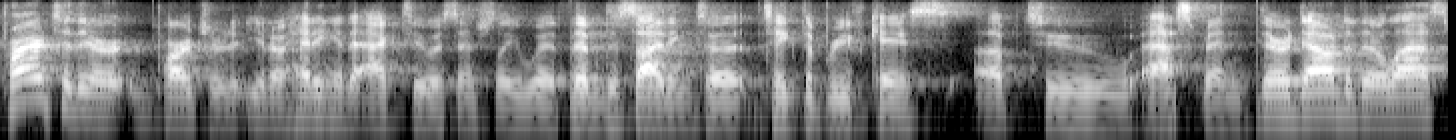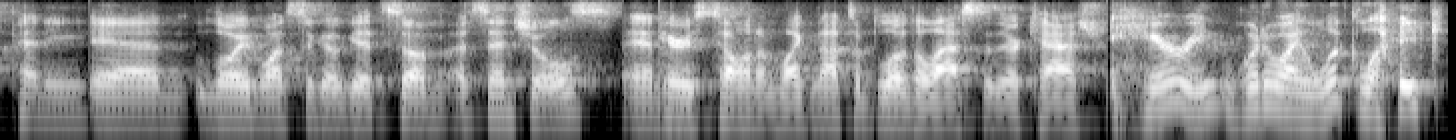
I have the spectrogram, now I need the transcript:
Prior to their departure, you know, heading into Act Two, essentially, with them deciding to take the briefcase up to Aspen, they're down to their last penny, and Lloyd wants to go get some essentials, and Harry's telling him like not to blow the last of their cash. Harry, what do I look like?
